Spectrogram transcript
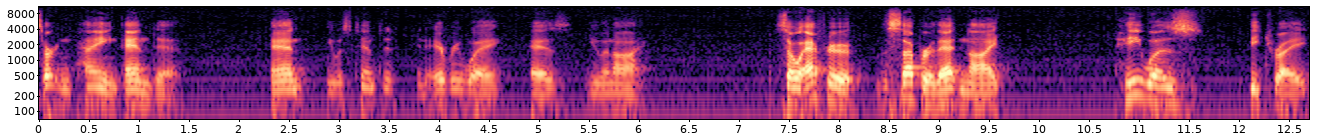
certain pain and death. And he was tempted in every way as you and I. So after the supper that night, he was betrayed,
